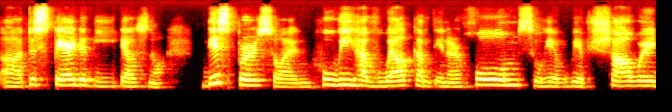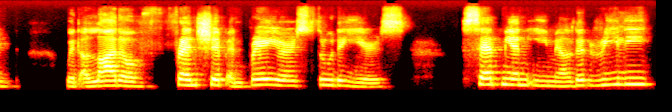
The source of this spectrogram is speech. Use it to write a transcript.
uh, to spare the details no this person who we have welcomed in our homes, who have, we have showered with a lot of friendship and prayers through the years, sent me an email that really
